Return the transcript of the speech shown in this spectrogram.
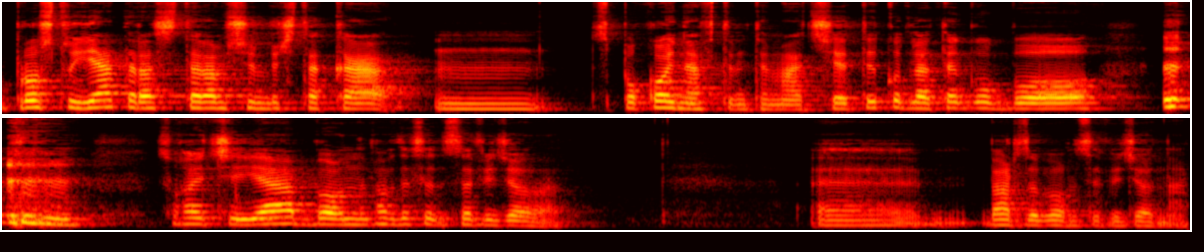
po prostu ja teraz staram się być taka ym, spokojna w tym temacie, tylko dlatego, bo słuchajcie, ja byłam naprawdę wtedy zawiedziona. Em, bardzo byłam zawiedziona.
